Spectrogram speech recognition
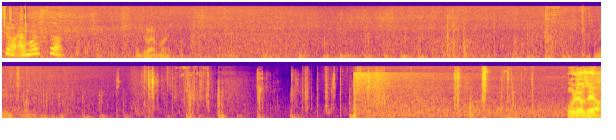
就有 M 四，不喜欢吗？我给你补了没？五六谁有？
